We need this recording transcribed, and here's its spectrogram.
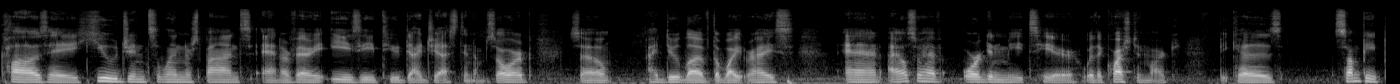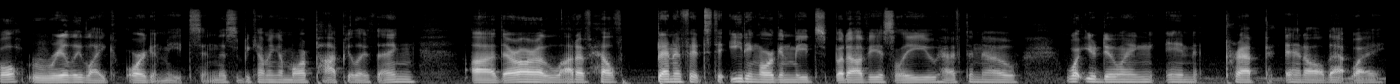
cause a huge insulin response and are very easy to digest and absorb. So I do love the white rice. And I also have organ meats here with a question mark because some people really like organ meats, and this is becoming a more popular thing. Uh, there are a lot of health benefits to eating organ meats, but obviously you have to know what you're doing in prep and all that way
